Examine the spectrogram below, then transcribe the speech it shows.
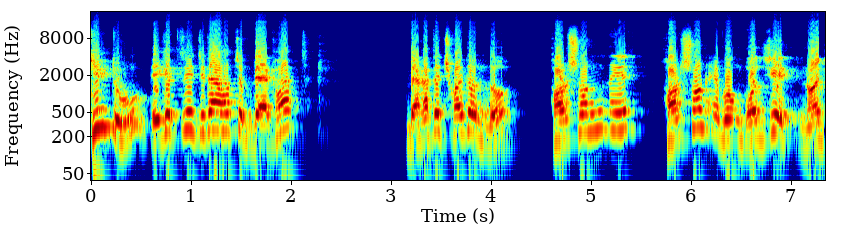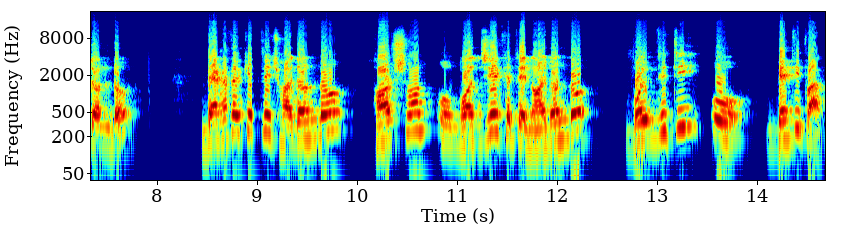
কিন্তু এক্ষেত্রে যেটা হচ্ছে ব্যাঘাত ব্যাঘাতের ছয় দণ্ড, হর্ষণের, হর্ষণ এবং বজ্রের নয় দণ্ড। ব্যাঘাতের ক্ষেত্রে ছয় দণ্ড, হর্ষণ ও বজ্রের ক্ষেত্রে নয় দণ্ড বৈধৃতি ও ব্যতিপাত।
